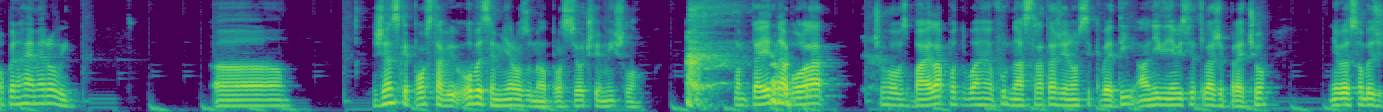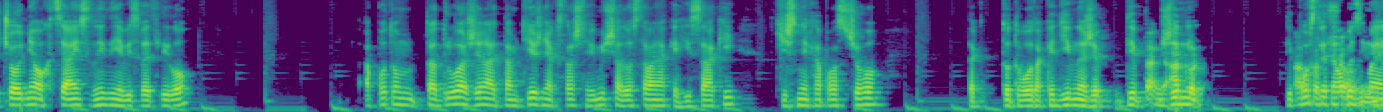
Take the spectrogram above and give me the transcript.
Oppenheimerovi? Uh, ženské postavy vôbec som nerozumel proste, o čo im išlo. Tam tá jedna bola, čo ho zbajla, potom bola furt nasrata, že nosí kvety, ale nikdy nevysvetlila, že prečo. Nevedel som vôbec, že čo od neho chce, ani sa to nikdy nevysvetlilo. A potom tá druhá žena tam tiež nejak strašne vymýšľala, dostala nejaké hysáky, tiež nechápal z čoho. Tak toto bolo také divné, že tie tak ženy, ako, tie postavy tam vôbec nemajú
